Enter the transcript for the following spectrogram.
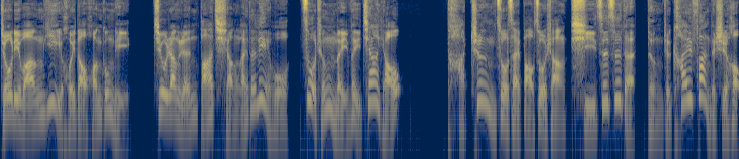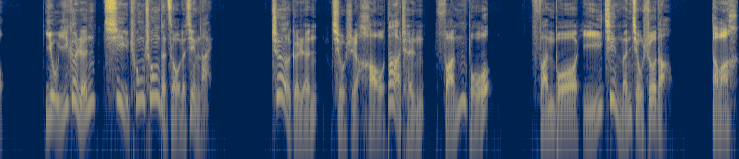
周厉王一回到皇宫里，就让人把抢来的猎物做成美味佳肴。他正坐在宝座上，喜滋滋的等着开饭的时候。有一个人气冲冲的走了进来，这个人就是好大臣樊伯。樊伯一进门就说道：“大王，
